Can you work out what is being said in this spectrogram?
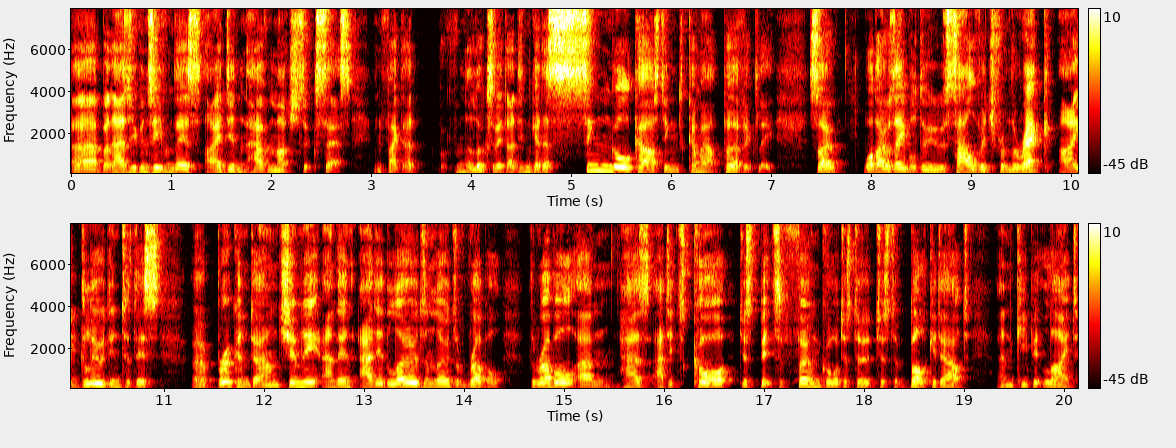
Uh, but as you can see from this, I didn't have much success. In fact, I, from the looks of it, I didn't get a single casting to come out perfectly. So, what I was able to salvage from the wreck, I glued into this uh, broken down chimney and then added loads and loads of rubble. The rubble um, has at its core just bits of foam core just to, just to bulk it out and keep it light.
